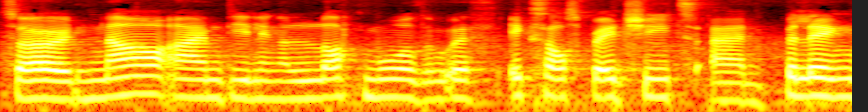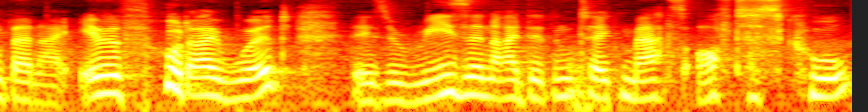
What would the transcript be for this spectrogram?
So now I'm dealing a lot more with Excel spreadsheets and billing than I ever thought I would. There's a reason I didn't take maths after school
